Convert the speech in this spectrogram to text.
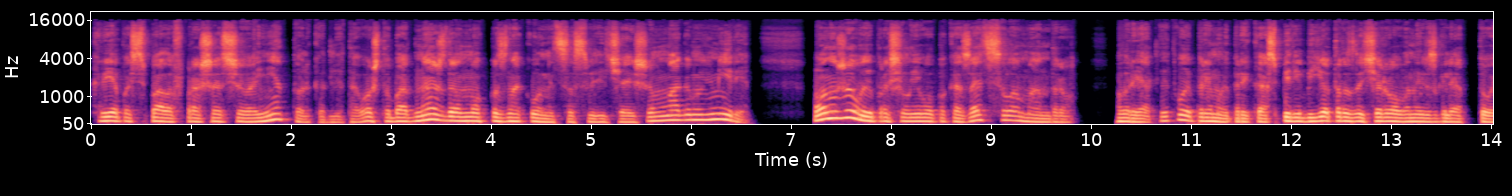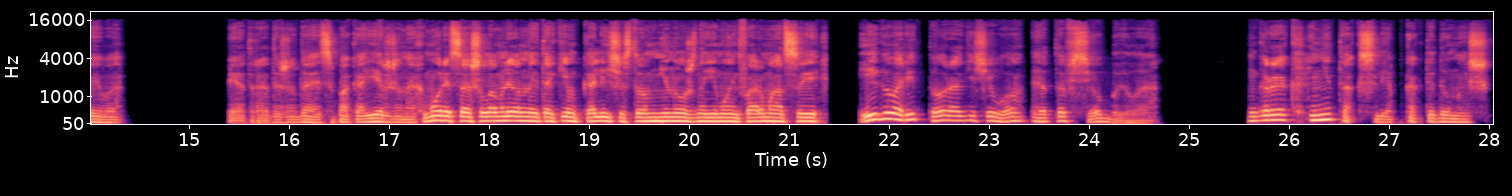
Крепость спала в прошедшей войне только для того, чтобы однажды он мог познакомиться с величайшим магом в мире. Он уже выпросил его показать Саламандру. Вряд ли твой прямой приказ перебьет разочарованный взгляд Тоева. Петра дожидается, пока Ержи нахмурится, ошеломленный таким количеством ненужной ему информации, и говорит то, ради чего это все было. Грег не так слеп, как ты думаешь.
